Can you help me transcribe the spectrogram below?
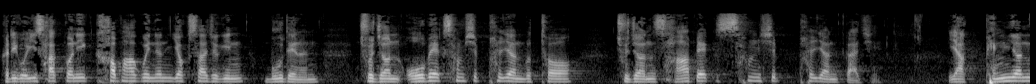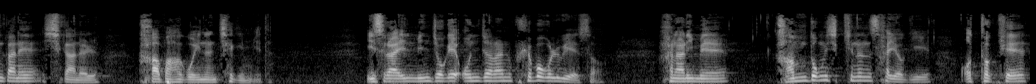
그리고 이 사건이 커버하고 있는 역사적인 무대는 주전 538년부터 주전 438년까지 약 100년간의 시간을 커버하고 있는 책입니다. 이스라엘 민족의 온전한 회복을 위해서 하나님의 감동시키는 사역이 어떻게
